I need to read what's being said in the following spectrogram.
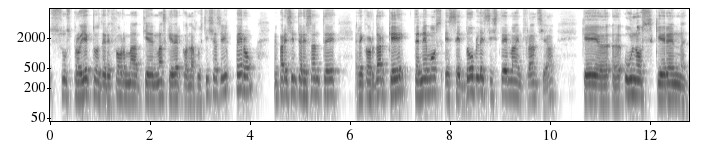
sus proyectos de reforma tienen más que ver con la justicia civil, pero me parece interesante recordar que tenemos ese doble sistema en Francia que eh, eh, unos quieren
